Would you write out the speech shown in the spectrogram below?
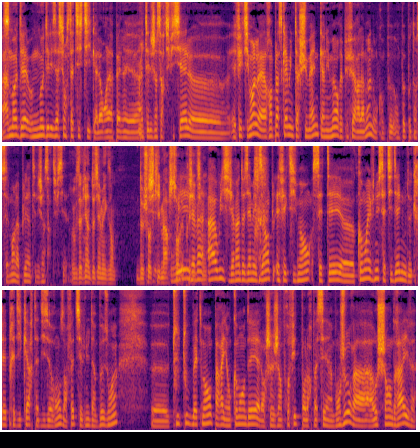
un modèle, une modélisation statistique. Alors on l'appelle euh, intelligence artificielle. Euh, effectivement, elle remplace quand même une tâche humaine qu'un humain aurait pu faire à la main, donc on peut, on peut potentiellement l'appeler intelligence artificielle. Vous aviez un deuxième exemple de choses qui marchent sur le prédiction. Ah oui, j'avais un deuxième exemple. Effectivement, c'était euh, comment est venue cette idée nous de créer Predicart à 10h11. En fait, c'est venu d'un besoin. Euh, tout, tout bêtement, pareil, on commandait, alors j'en profite pour leur passer un bonjour à, à Auchan Drive.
